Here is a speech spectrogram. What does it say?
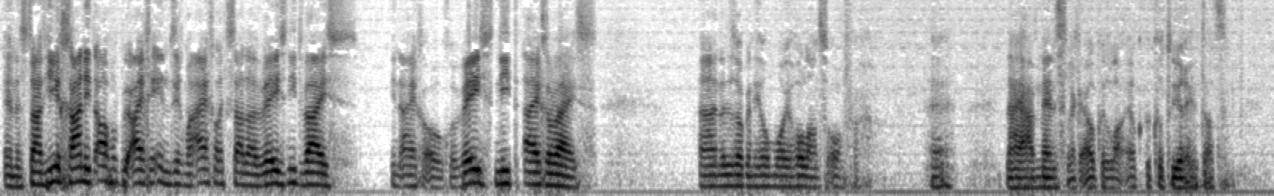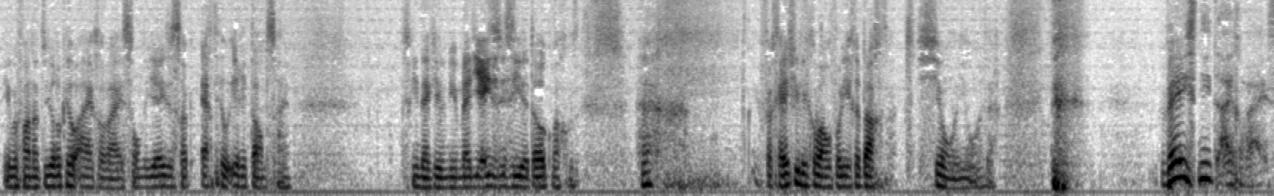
En er staat hier, ga niet af op je eigen inzicht, maar eigenlijk staat daar, wees niet wijs in eigen ogen. Wees niet eigenwijs. En dat is ook een heel mooi Hollands offer. Nou ja, menselijk, elke, elke cultuur heeft dat. Ik ben van nature ook heel eigenwijs. Zonder Jezus zou ik echt heel irritant zijn. Misschien denken jullie nu, met Jezus is hij het ook, maar goed. Ik vergeef jullie gewoon voor die gedachten. Jongen, jongen zeg. Wees niet eigenwijs.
